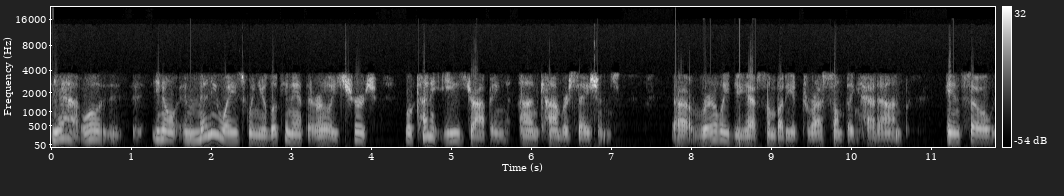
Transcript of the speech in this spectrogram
Yeah, well, you know, in many ways, when you're looking at the early church, we're kind of eavesdropping on conversations. Uh, rarely do you have somebody address something head on. And so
